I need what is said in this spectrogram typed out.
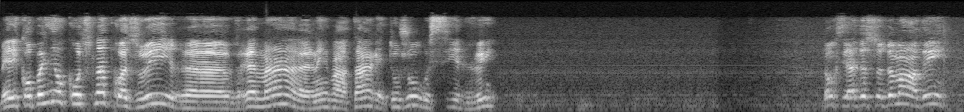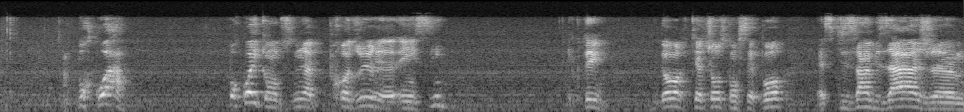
Mais les compagnies ont continué à produire. Euh, vraiment, l'inventaire est toujours aussi élevé. Donc, c'est à de se demander pourquoi ils continuent à produire euh, ainsi? Écoutez, il doit y avoir quelque chose qu'on ne sait pas. Est-ce qu'ils envisagent euh,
